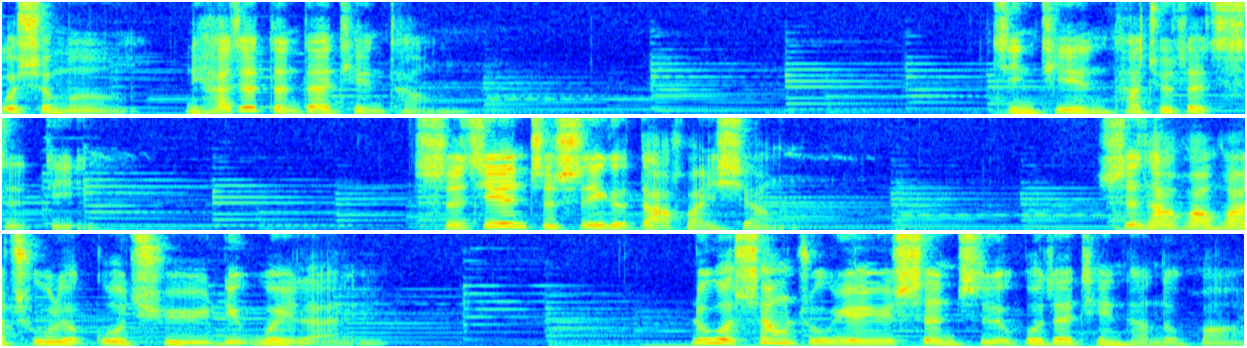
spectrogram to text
为什么？你还在等待天堂？今天它就在此地。时间只是一个大幻象，是它幻化出了过去与未来。如果上主愿意圣子活在天堂的话，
